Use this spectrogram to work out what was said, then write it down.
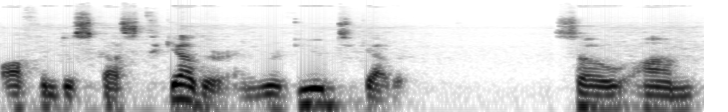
often discussed together and reviewed together. So um,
